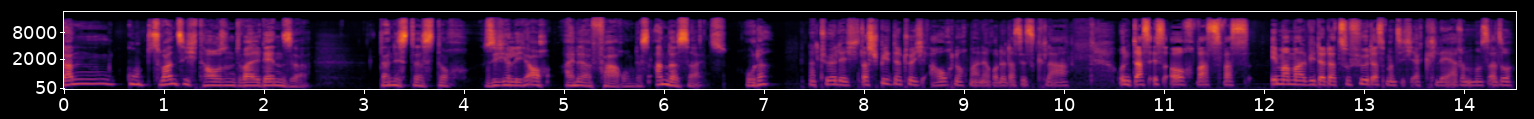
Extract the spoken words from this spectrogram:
dann gut 20.000 Waldenser, dann ist das doch sicherlich auch eine Erfahrung des Andersseins, oder? Natürlich, das spielt natürlich auch noch mal eine Rolle, das ist klar. Und das ist auch was, was immer mal wieder dazu führt, dass man sich erklären muss. Also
